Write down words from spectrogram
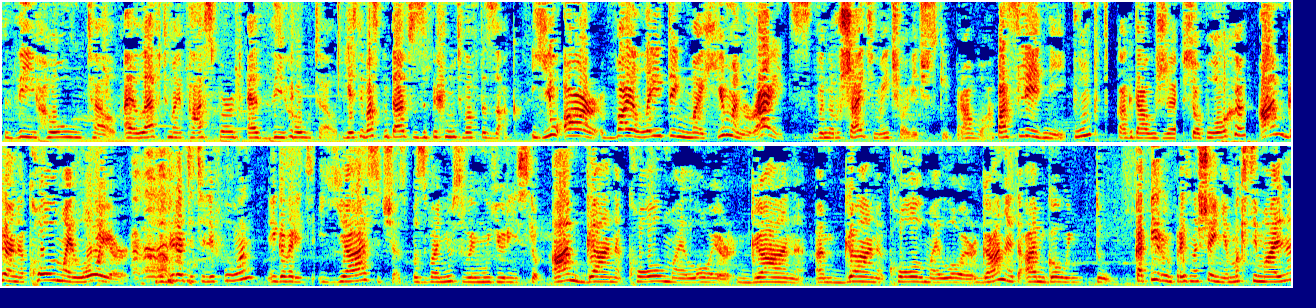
The hotel. I left my passport at the hotel. Если вас пытаются запихнуть в автозак. You are violating my human rights. Вы нарушаете мои человеческие права. Последний пункт, когда уже все плохо. I'm gonna call my lawyer. Вы телефон и говорите, я сейчас позвоню своему юристу. I'm gonna call my lawyer. Gonna. I'm gonna call my lawyer. Gonna это I'm going to. Копируем произношение максимально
